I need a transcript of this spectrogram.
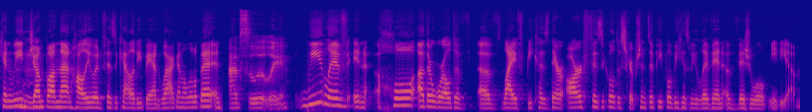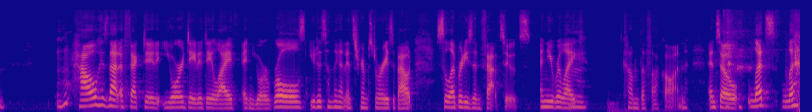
Can we Mhm. jump on that Hollywood physicality bandwagon a little bit? And absolutely we live in a whole other world of, of life because there are physical descriptions of people because we live in a visual medium. Mhm. How has that affected your day to day life and your roles? You did something on Instagram stories about celebrities in fat suits, and you were like, Mm. come the fuck on. And so let's let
